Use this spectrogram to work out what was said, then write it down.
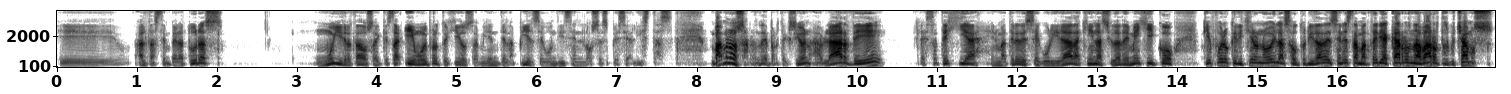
eh, altas temperaturas. Muy hidratados hay que estar y muy protegidos también de la piel, según dicen los especialistas. Vámonos, hablando de protección, hablar de la estrategia en materia de seguridad aquí en la Ciudad de México. ¿Qué fue lo que dijeron hoy las autoridades en esta materia? Carlos Navarro, te escuchamos.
